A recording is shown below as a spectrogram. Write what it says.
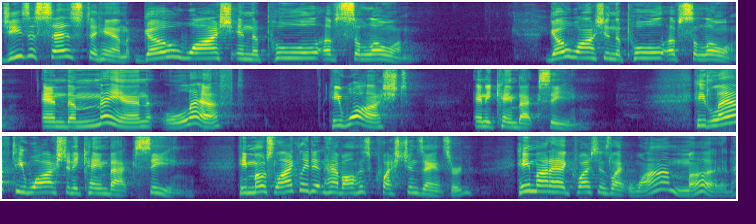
Jesus says to him, Go wash in the pool of Siloam. Go wash in the pool of Siloam. And the man left, he washed, and he came back seeing. He left, he washed, and he came back seeing. He most likely didn't have all his questions answered. He might have had questions like, Why mud?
